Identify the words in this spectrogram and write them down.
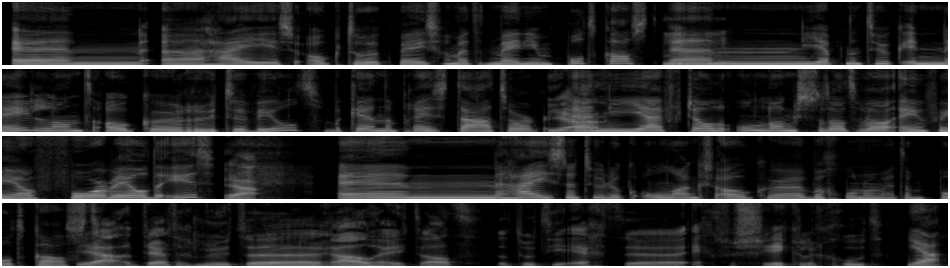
En hij is ook druk bezig met het Medium Podcast. Mm -hmm. En je hebt natuurlijk in Nederland ook Ruud de Wild, bekende presentator. Ja. En jij vertelde onlangs dat dat wel een van jouw voorbeelden is. Ja. En hij is natuurlijk onlangs ook uh, begonnen met een podcast. Ja, 30 minuten rouw heet dat. Dat doet hij echt, uh, echt verschrikkelijk goed. Ja.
